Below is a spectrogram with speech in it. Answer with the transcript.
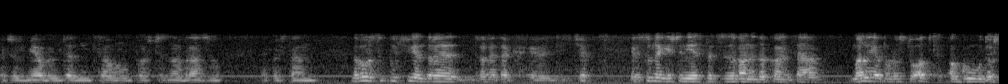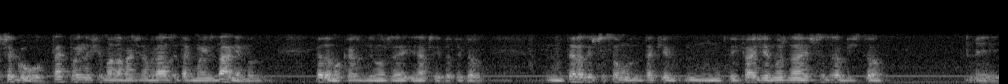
tak żeby miałbym ten całą płaszczyznę obrazu jakoś tam, no po prostu puściłem trochę, trochę tak, y, widzicie, rysunek jeszcze nie jest precyzowany do końca, maluję po prostu od ogółu do szczegółu, tak powinno się malować obrazy, tak moim zdaniem, no, wiadomo, każdy może inaczej do tego Teraz jeszcze są takie mm, w tej fazie, można jeszcze zrobić to y,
